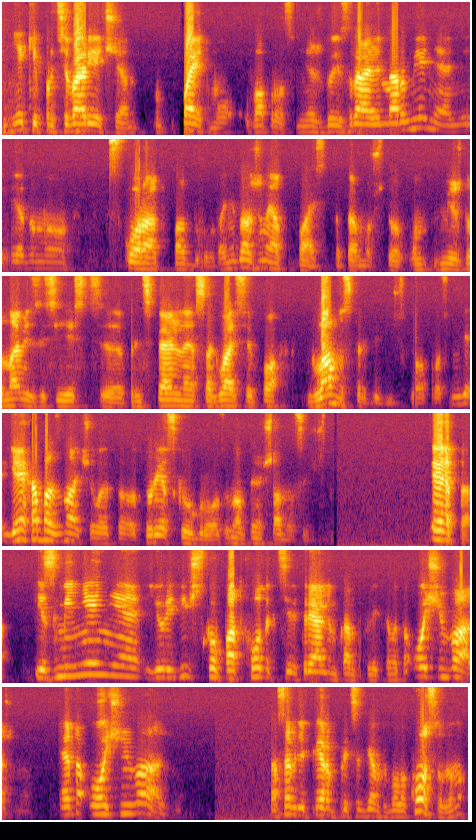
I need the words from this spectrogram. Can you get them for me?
Некие противоречия по этому вопросу между Израилем и Арменией, они, я думаю, скоро отпадут. Они должны отпасть, потому что он, между нами здесь есть э, принципиальное согласие по главным стратегическим вопросам. Я, я их обозначил, это турецкая угроза, но, конечно, однозначно. Это изменение юридического подхода к территориальным конфликтам. Это очень важно. Это очень важно. На самом деле, первым прецедентом было Косово, ну,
